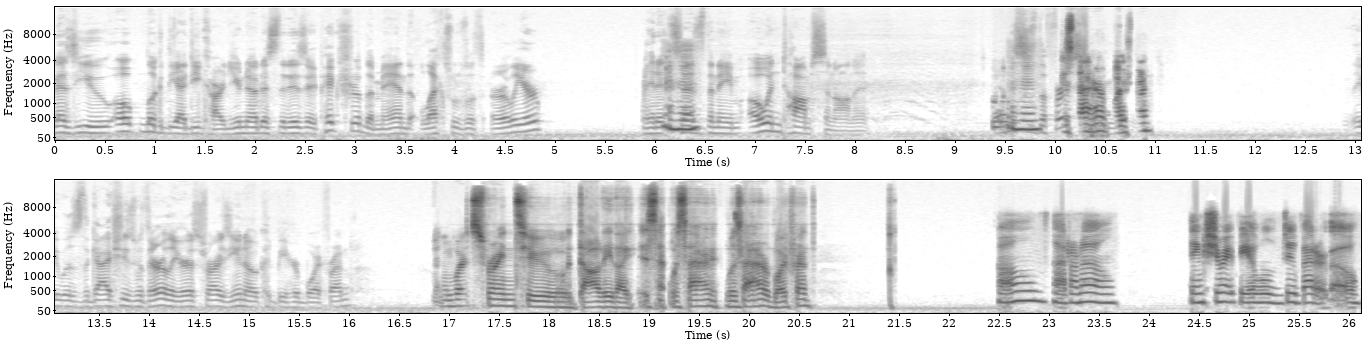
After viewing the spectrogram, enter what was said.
As you oh, look at the ID card, you notice that it is a picture of the man that Lex was with earlier, and it Mhm. says the name Owen Thompson on it. And This is Mhm. the first Is that her boyfriend? It was the guy she's with earlier. As far as you know, it could be her boyfriend. I'm whispering to Dolly, like, is that was that was that her boyfriend? Oh, I don't know. Think she might be able to do better though.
